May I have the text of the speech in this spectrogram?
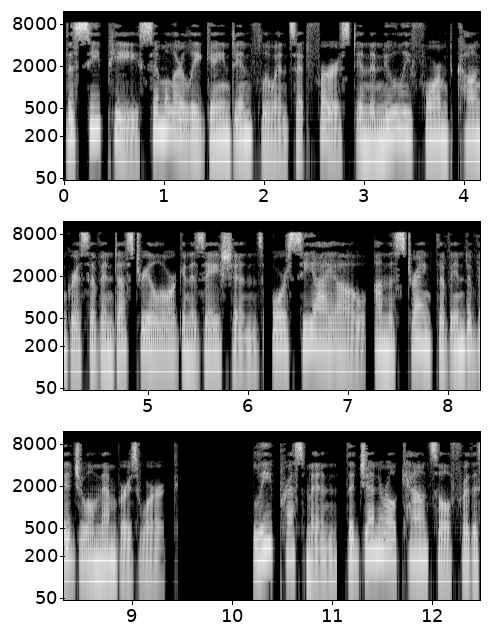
The CP similarly gained influence at first in the newly formed Congress of Industrial Organizations, or CIO, on the strength of individual members' work. Lee Pressman, the general counsel for the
